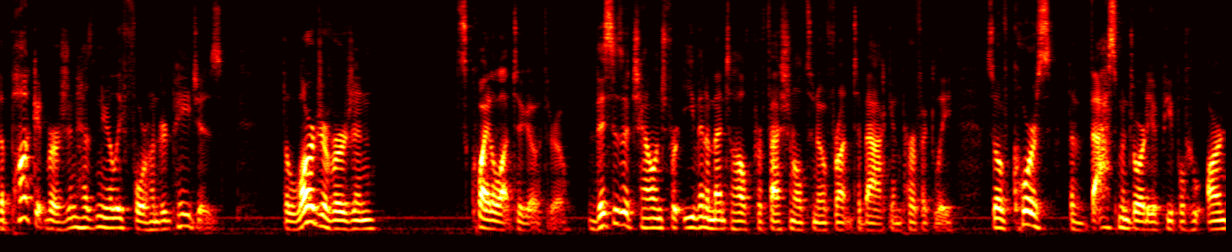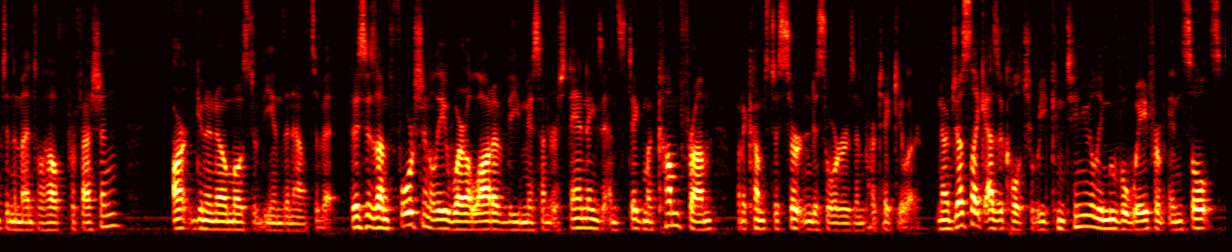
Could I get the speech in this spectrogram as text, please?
The pocket version has nearly 400 pages. The larger version, it's quite a lot to go through. This is a challenge for even a mental health professional to know front to back and perfectly. So, of course, the vast majority of people who aren't in the mental health profession aren't going to know most of the ins and outs of it. This is unfortunately where a lot of the misunderstandings and stigma come from when it comes to certain disorders in particular. Now, just like as a culture, we continually move away from insults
